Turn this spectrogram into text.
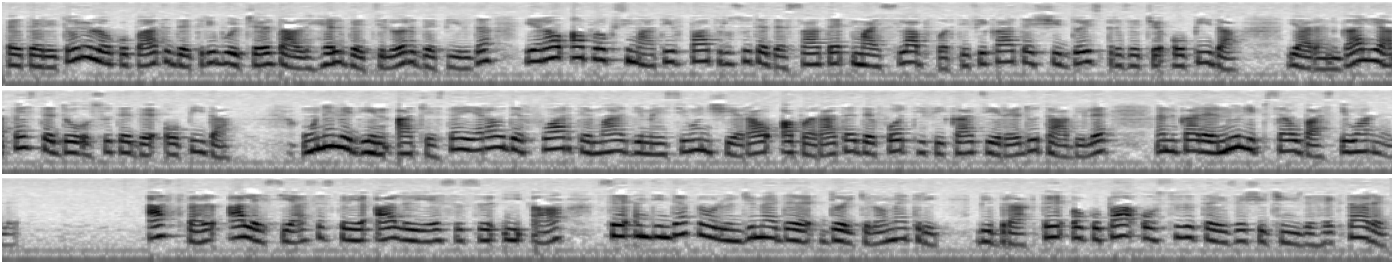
Pe teritoriul ocupat de tribul celt al helveților, de pildă, erau aproximativ 400 de sate mai slab fortificate și 12 opida, iar în Galia peste 200 de opida. Unele din acestea erau de foarte mari dimensiuni și erau apărate de fortificații redutabile, în care nu lipseau bastioanele. Astfel, Alesia, se scrie a l s s i a se întindea pe o lungime de 2 km. Bibracte ocupa 135 de hectare.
